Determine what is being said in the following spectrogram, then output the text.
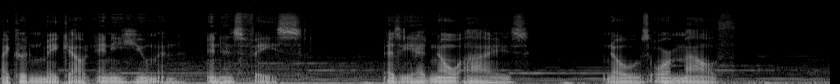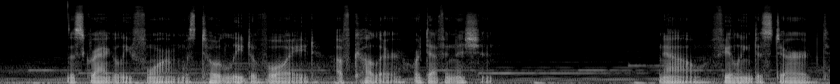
I couldn't make out any human in his face, as he had no eyes, nose, or mouth. The scraggly form was totally devoid of color or definition. Now, feeling disturbed,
